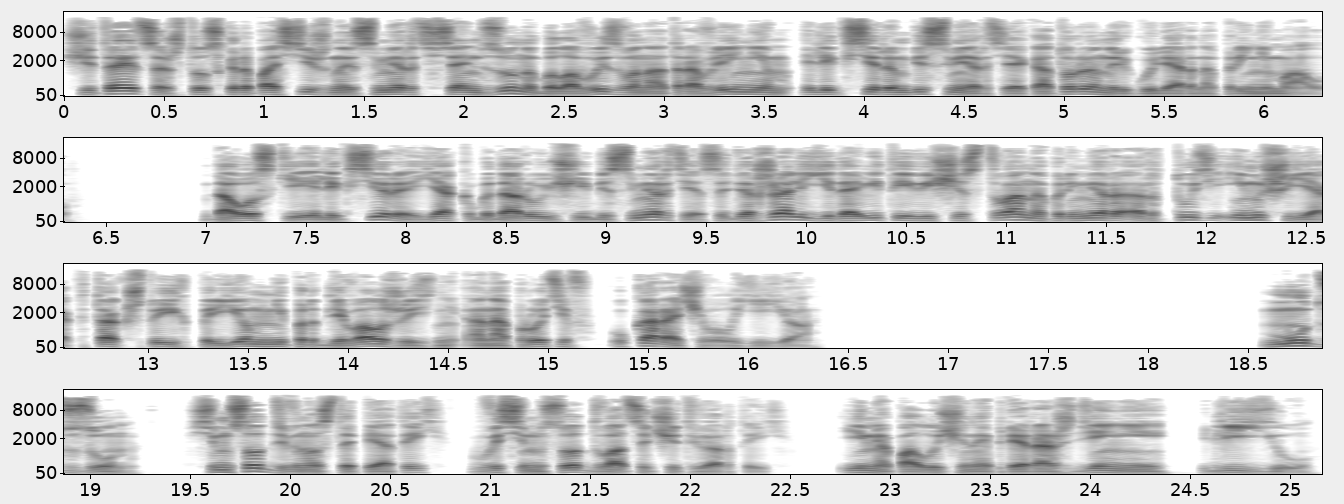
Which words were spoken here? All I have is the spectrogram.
Считается, что скоропостижная смерть Сяньцзуна была вызвана отравлением эликсиром бессмертия, который он регулярно принимал. Даосские эликсиры, якобы дарующие бессмертие, содержали ядовитые вещества, например, ртуть и мышьяк, так что их прием не продлевал жизнь, а напротив, укорачивал ее. Мудзун 795-824. Имя, полученное при рождении, Лию.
